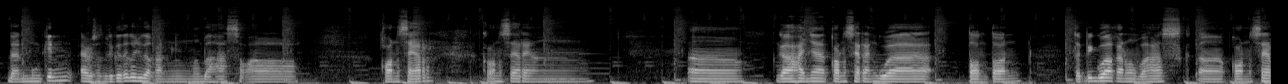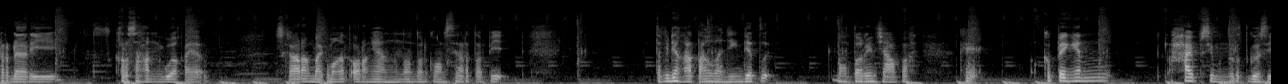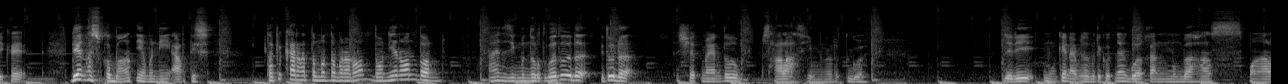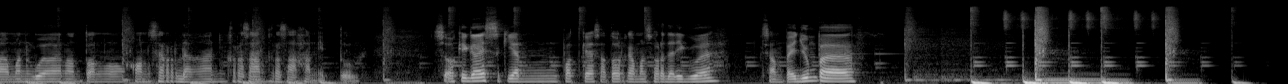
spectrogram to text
Dan mungkin episode berikutnya gue juga akan membahas soal konser. Konser yang uh, hanya konser yang gue tonton tapi gue akan membahas uh, konser dari keresahan gue kayak sekarang banyak banget orang yang nonton konser tapi tapi dia nggak tahu anjing dia tuh nontonin siapa. Kayak kepengen hype sih menurut gue sih kayak dia nggak suka banget nih artis. Tapi karena teman-teman nonton dia nonton. Anjing menurut gue tuh udah itu udah shit man tuh salah sih menurut gue jadi mungkin episode berikutnya gue akan membahas pengalaman gue nonton konser dengan keresahan-keresahan itu. So oke okay guys, sekian podcast atau rekaman suara dari gue. Sampai jumpa.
